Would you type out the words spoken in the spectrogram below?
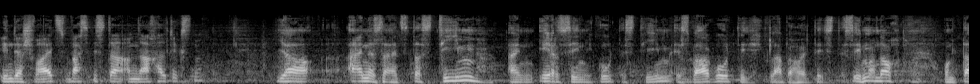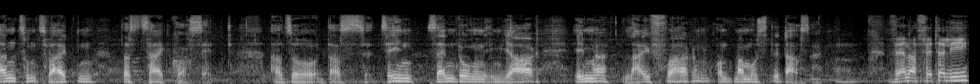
in der Schweiz. Was ist da am nachhaltigsten? Ja, einerseits das Team, ein irrsinnig gutes Team. Es war gut, ich glaube, heute ist es immer noch. Und dann zum Zweiten das Zeitkorsett. Also, dass zehn Sendungen im Jahr immer live waren und man musste da sein. Werner Vetterli,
